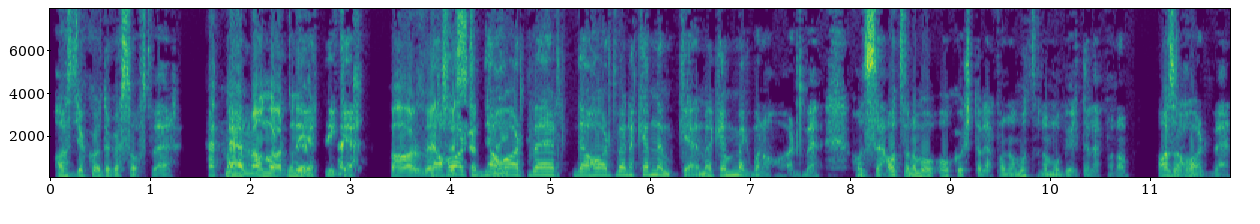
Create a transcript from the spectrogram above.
az gyakorlatilag a szoftver. Hát nem, Már annak van értéke. A hardware de a, hard, de, a hardware, de a hardware nekem nem kell, mert nekem megvan a hardware hozzá. Ott van a okostelefonom, ott van a mobiltelefonom. Az a hardware.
